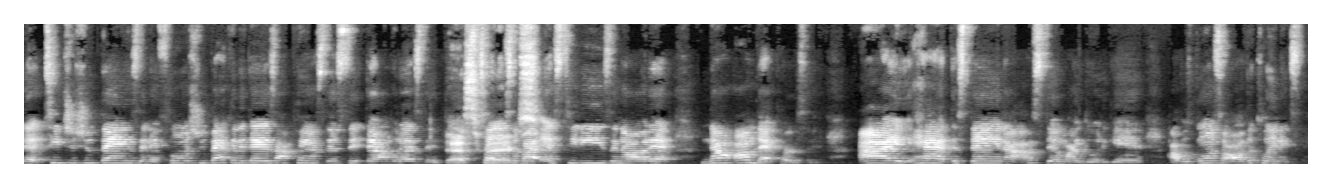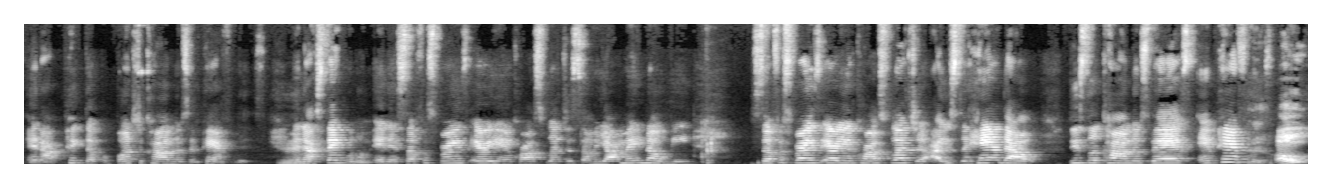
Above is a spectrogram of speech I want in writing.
that teaches you things and influence you. Back in the days, our parents didn't sit down with us and That's tell facts. us about STDs and all that. Now I'm that person. I had this thing, I, I still might do it again. I was going to all the clinics and I picked up a bunch of condoms and pamphlets Mhm. and I stapled them. And in Suffolk Springs area and Cross Fletcher, some of y'all may know me. Suffolk Springs area and Cross Fletcher, I used to hand out these little condoms bags and pamphlets. Oh,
